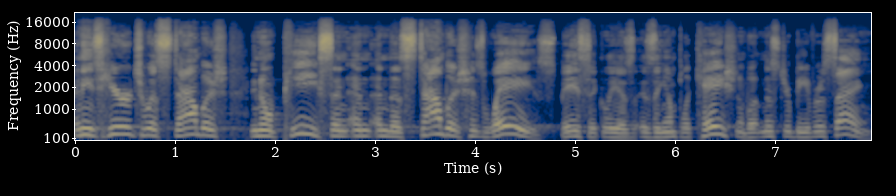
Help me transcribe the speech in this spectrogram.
And he's here to establish, you know, peace and, and, and establish his ways, basically, is, is the implication of what Mr. Beaver is saying,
